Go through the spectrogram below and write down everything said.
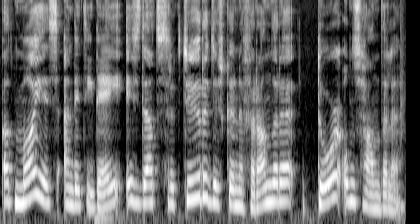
Wat mooi is aan dit idee is dat structuren dus kunnen veranderen door ons handelen.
